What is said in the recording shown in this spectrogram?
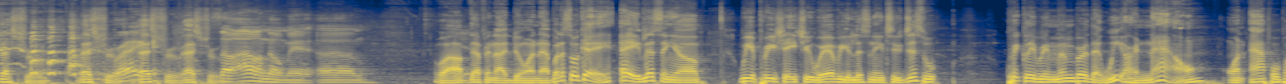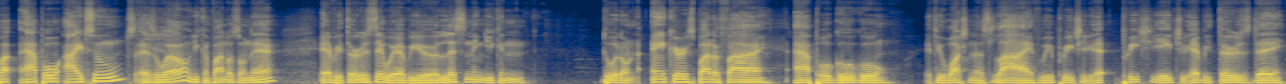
That's true. That's true. Right? That's true. That's true. so I don't know, man. Um, Well, I'm definitely not doing that, but it's okay. Hey, listen, y'all. We appreciate you wherever you're listening to. Just quickly remember that we are now on Apple Apple iTunes as well. You can find us on there every Thursday wherever you're listening. You can do it on Anchor, Spotify, Apple, Google. If you're watching us live, we appreciate appreciate you every Thursday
